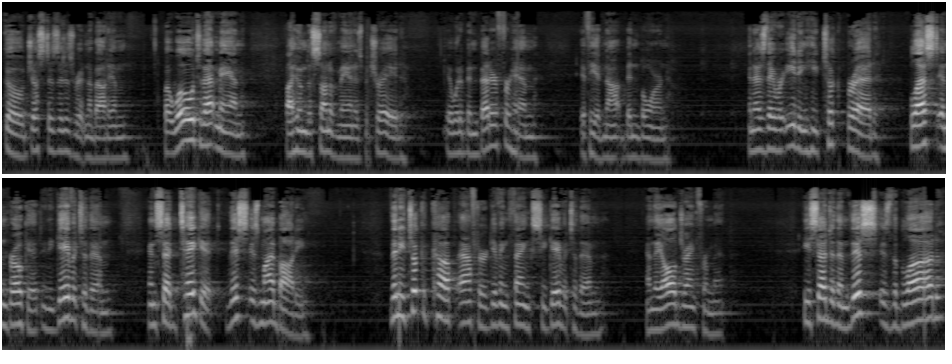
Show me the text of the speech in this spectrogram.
go just as it is written about him. But woe to that man by whom the Son of Man is betrayed. It would have been better for him if he had not been born. And as they were eating, he took bread, blessed and broke it, and he gave it to them, and said, Take it, this is my body. Then he took a cup after giving thanks, he gave it to them and they all drank from it. He said to them, This is the blood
